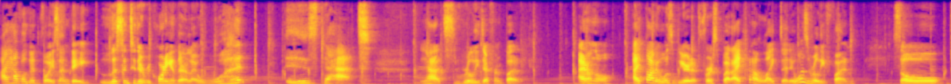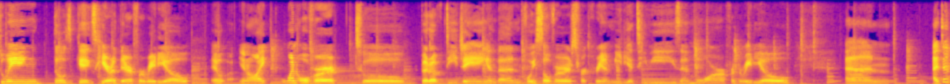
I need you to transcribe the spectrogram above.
I have a good voice, and they listen to the recording and they're like, what is that? Yeah, it's really different, but I don't know. I thought it was weird at first, but I kind of liked it. It was really fun. So doing those gigs here and there for radio, it, you know, I went over to a bit of DJing and then voiceovers for Korean media TVs and more for the radio. And I did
